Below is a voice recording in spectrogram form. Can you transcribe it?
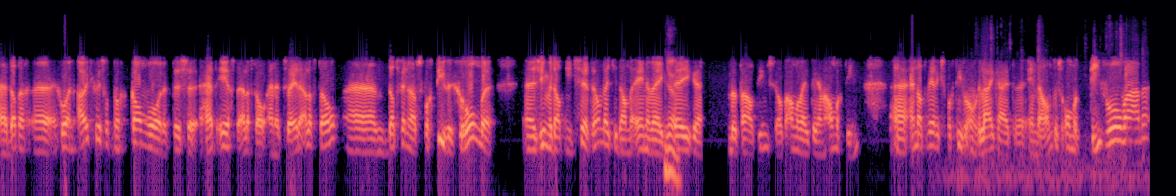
Uh, dat er gewoon uitgewisseld nog kan worden tussen het eerste elftal en het tweede elftal. Dat vinden we op sportieve gronden zien we dat niet zitten. Omdat je dan de ene week ja. tegen een bepaald team speelt, de andere week tegen een ander team. en dat werkt sportieve ongelijkheid in de hand. Dus onder die voorwaarden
